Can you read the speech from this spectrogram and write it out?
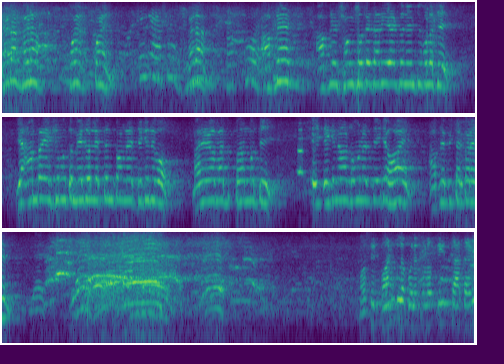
ম্যাডাম ম্যাডাম ম্যাডাম, আপনার আপনার সংসদে দাঁড়িয়ে একজন এমপি বলেছে যে আমরা এই সমস্ত মেজর লেফটেন্ট কর্নেল দেখে দেবো মাননীয় প্রধানমন্ত্রী এই দেখে নেওয়ার নমুনা যদি এটা হয় আপনি বিচার করেন। মসজিদ পয়েন্টগুলো বলে ফেলো প্লিজ তাড়াতাড়ি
